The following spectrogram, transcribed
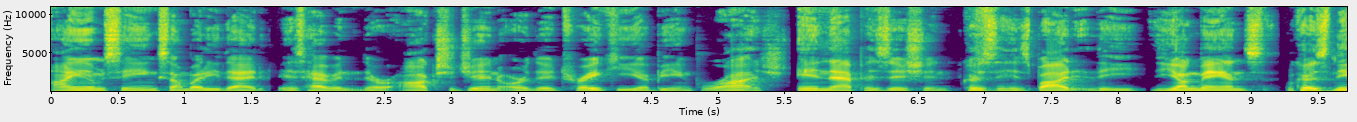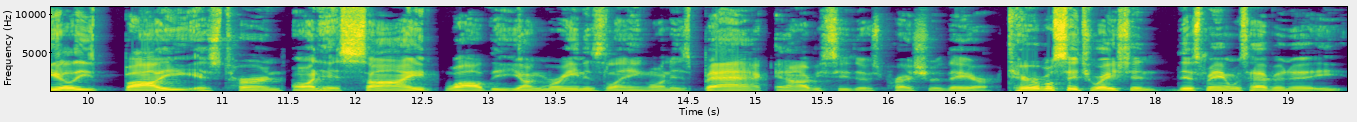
I am seeing somebody that is having their oxygen or their trachea being crushed in that position because his body the, the young man's because Neely's body is turned on his side while the young Marine is laying on his back. And obviously, there's pressure there. Terrible situation. This man was having a,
